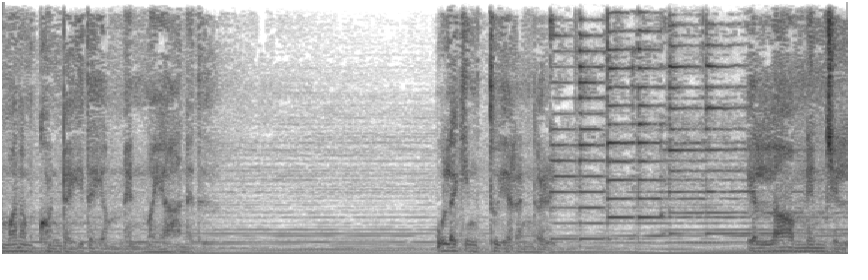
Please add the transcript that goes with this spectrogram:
மனம் கொண்ட இதயம் மென்மையானது. உலகின் துயரங்கள் எல்லாம் நெஞ்சில்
